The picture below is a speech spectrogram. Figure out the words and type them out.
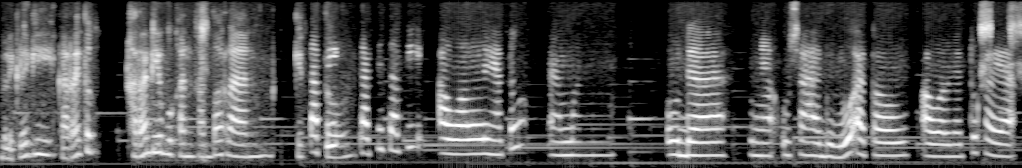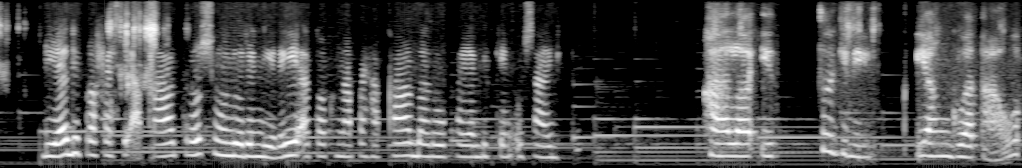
balik lagi karena itu karena dia bukan kantoran gitu Tapi tapi tapi awalnya tuh emang udah punya usaha dulu atau awalnya tuh kayak dia di profesi apa terus ngundurin diri atau kena PHK baru kayak bikin usaha gitu. kalau itu gini yang gua tahu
